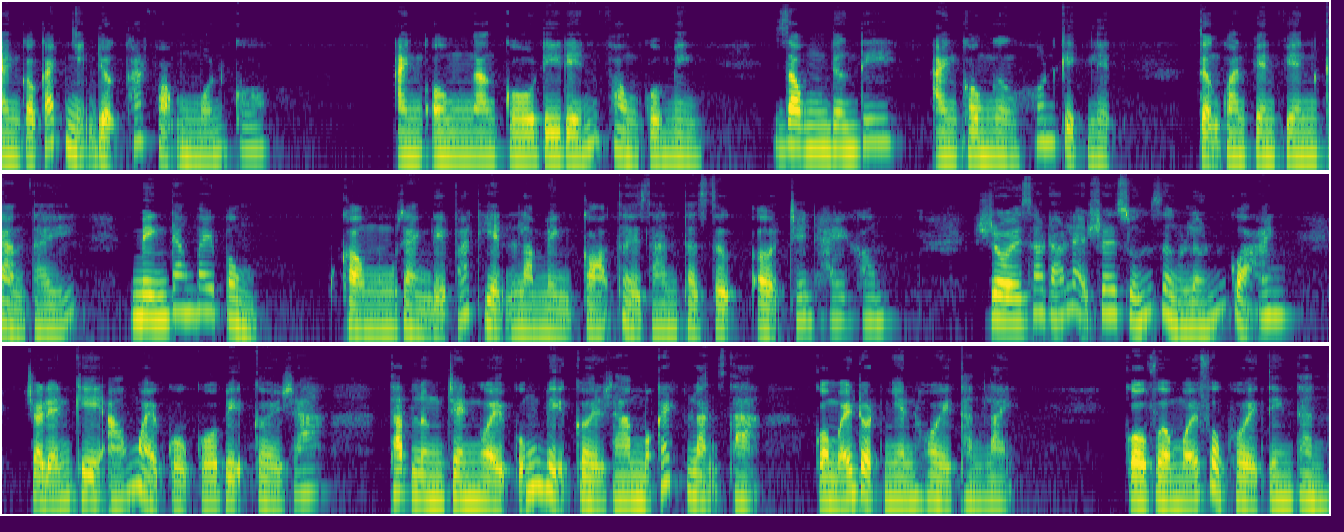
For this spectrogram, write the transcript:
anh có cách nhịn được khát vọng muốn cô. Anh ôm ngang cô đi đến phòng của mình. Dòng đường đi, anh không ngừng hôn kịch liệt. Tượng quan phiên phiên cảm thấy mình đang bay bổng, không rảnh để phát hiện là mình có thời gian thật sự ở trên hay không. Rồi sau đó lại rơi xuống giường lớn của anh, cho đến khi áo ngoài của cô bị cởi ra, thắt lưng trên người cũng bị cởi ra một cách loạn xạ, cô mới đột nhiên hồi thần lại. Cô vừa mới phục hồi tinh thần,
